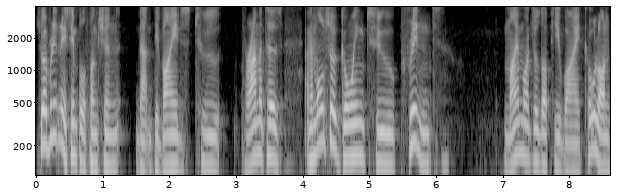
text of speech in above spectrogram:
So I've written a simple function that divides two parameters and I'm also going to print my module.py colon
